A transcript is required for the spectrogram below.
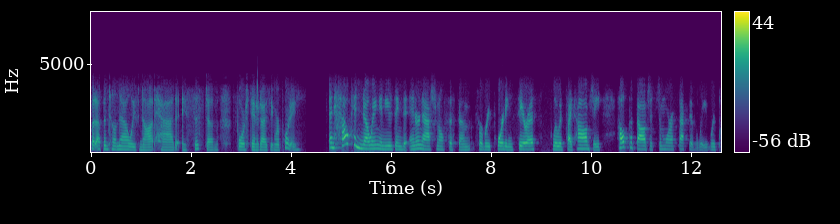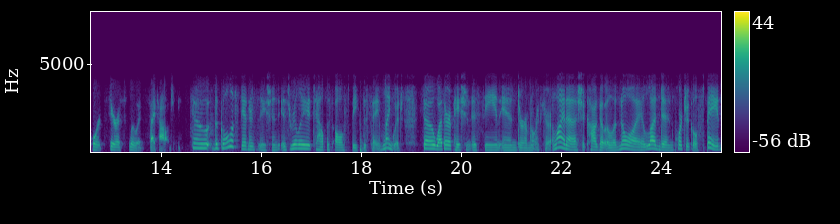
but up until now, we've not had a system for standardizing reporting. And how can knowing and using the international system for reporting serous fluid cytology help pathologists to more effectively report serous fluid cytology? So, the goal of standardization is really to help us all speak the same language. So, whether a patient is seen in Durham, North Carolina, Chicago, Illinois, London, Portugal, Spain,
